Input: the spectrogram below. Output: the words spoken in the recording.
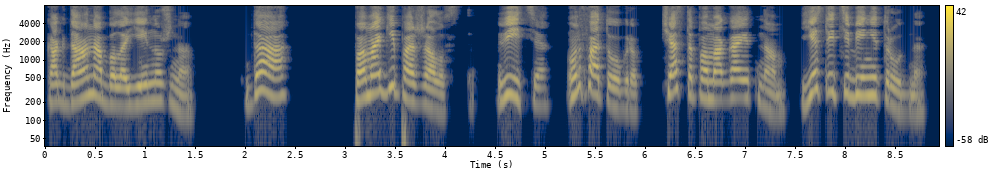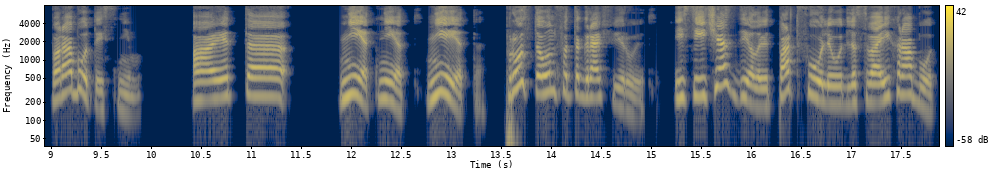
когда она была ей нужна. «Да». «Помоги, пожалуйста. Витя, он фотограф, часто помогает нам. Если тебе не трудно, поработай с ним». «А это...» «Нет, нет, не это. Просто он фотографирует. И сейчас делает портфолио для своих работ.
